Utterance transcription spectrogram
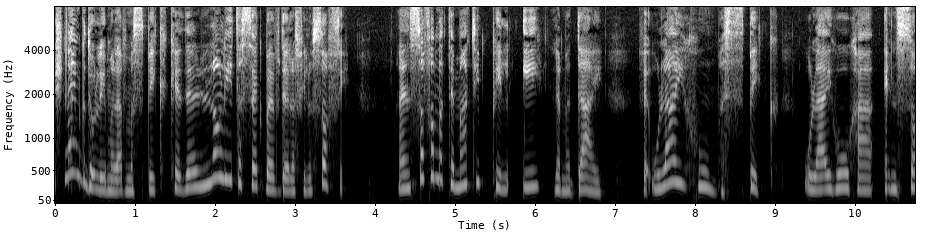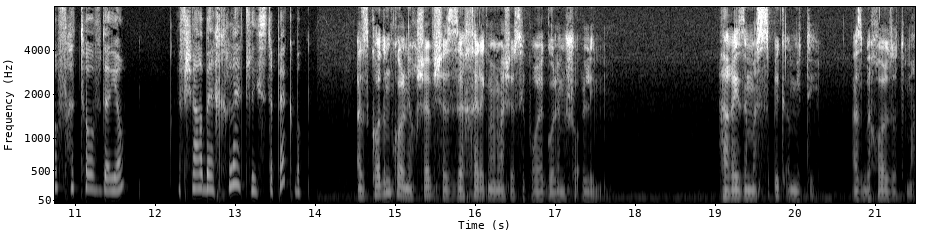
שניהם גדולים עליו מספיק כדי לא להתעסק בהבדל הפילוסופי. האינסוף המתמטי פלאי למדי, ואולי הוא מספיק, אולי הוא האינסוף הטוב דיו? אפשר בהחלט להסתפק בו. אז קודם כל אני חושב שזה חלק ממה שסיפורי הגולם שואלים. הרי זה מספיק אמיתי, אז בכל זאת מה?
